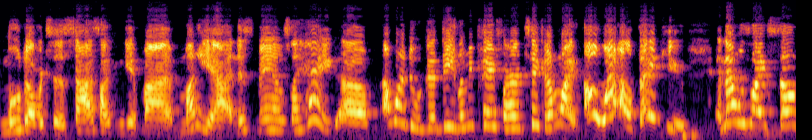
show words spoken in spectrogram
moved over to the side so I can get my money out. And this man was like, "Hey, um, I want to do a good deed. Let me pay for her ticket." I'm like, "Oh wow, thank you." And that was like so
